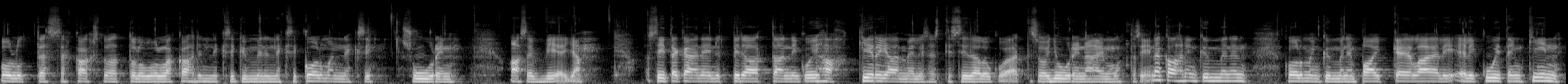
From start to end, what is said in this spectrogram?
ollut tässä 2000-luvulla 23. suurin aseviejä. Sitäkään ei nyt pidä ottaa niin kuin ihan kirjaimellisesti sitä lukua, että se on juuri näin, mutta siinä 20-30 paikkeilla, eli, eli kuitenkin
